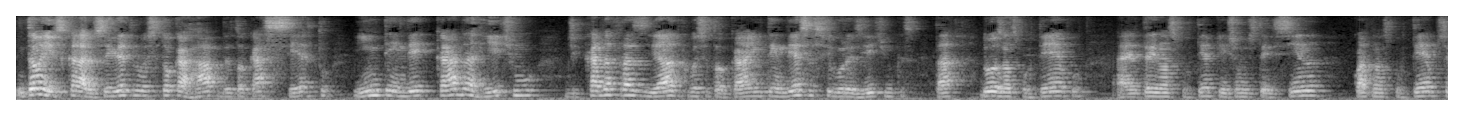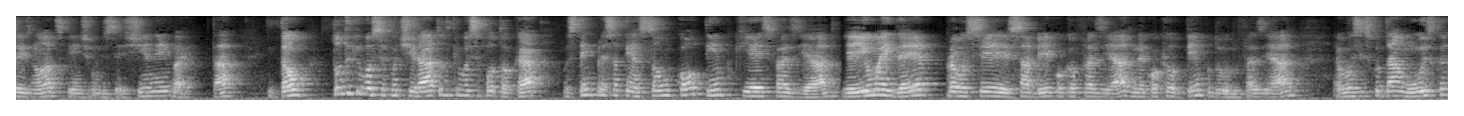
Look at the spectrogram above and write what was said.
Então é isso, cara. O segredo para você tocar rápido é tocar certo e entender cada ritmo de cada fraseado que você tocar, entender essas figuras rítmicas, tá? Duas notas por tempo, é, três notas por tempo, que a gente chama de tercina, quatro notas por tempo, seis notas, que a gente chama de sextina, e aí vai, tá? Então, tudo que você for tirar, tudo que você for tocar, você tem que prestar atenção qual o tempo que é esse fraseado. E aí uma ideia para você saber qual que é o fraseado, né, qual que é o tempo do, do fraseado, é você escutar a música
